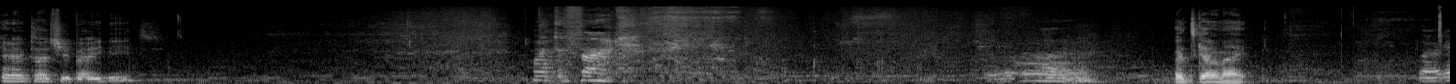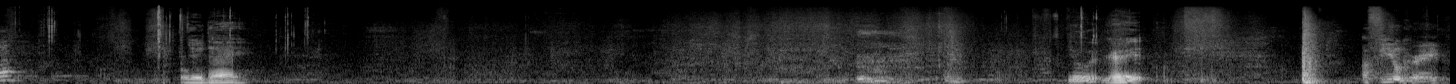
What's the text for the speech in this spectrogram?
Your babies. What the fuck? Let's go, mate. Okay. Your day. You look great. I feel great.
